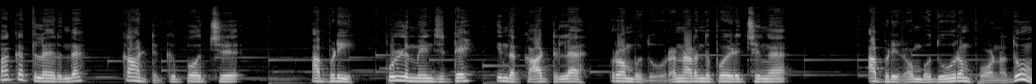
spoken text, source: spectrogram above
பக்கத்துல இருந்த காட்டுக்கு போச்சு. அப்படி புல்லு மேய்ஞ்சிட்டே இந்த காட்டுல ரொம்ப தூரம் நடந்து போயிடுச்சுங்க. அப்படி ரொம்ப தூரம் போனதும்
